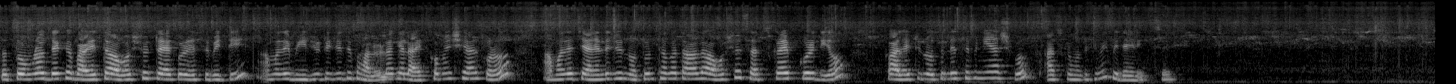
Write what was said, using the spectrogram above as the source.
তো তোমরাও দেখে বাড়িতে অবশ্যই ট্রাই করো রেসিপিটি আমাদের ভিডিওটি যদি ভালো লাগে লাইক কমেন্ট শেয়ার করো। আমাদের চ্যানেলে যদি নতুন থাকো, তাহলে অবশ্যই সাবস্ক্রাইব করে দিও। কাল একটি নতুন রেসিপি নিয়ে আসব। আজকের মতো এখানে বিদায় নিচ্ছে।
